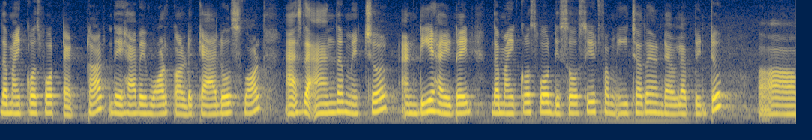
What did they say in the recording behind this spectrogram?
The microspore tetrad. They have a wall called callose wall. As the anther mature and dehydrate, the microspore dissociate from each other and develop into uh,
